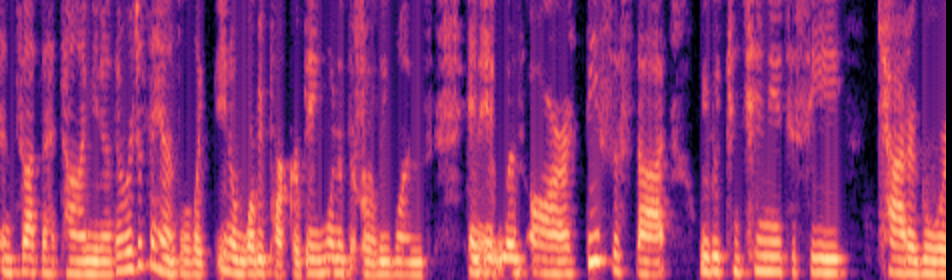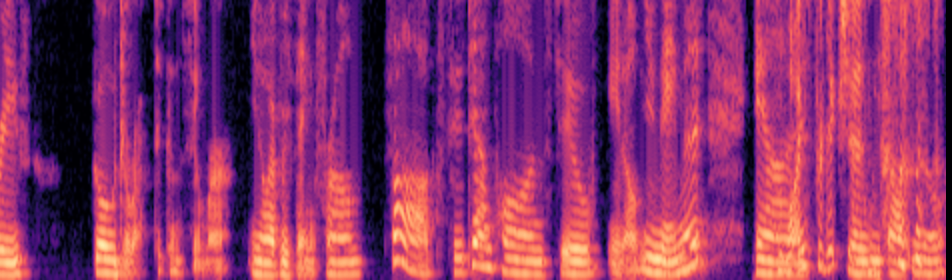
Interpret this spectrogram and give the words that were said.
And so at that time, you know, there were just a handful, like, you know, Warby Parker being one of the early ones. And it was our thesis that we would continue to see categories go direct to consumer, you know, everything from socks to tampons to, you know, you name it. And wise prediction. You know, we thought, you know,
